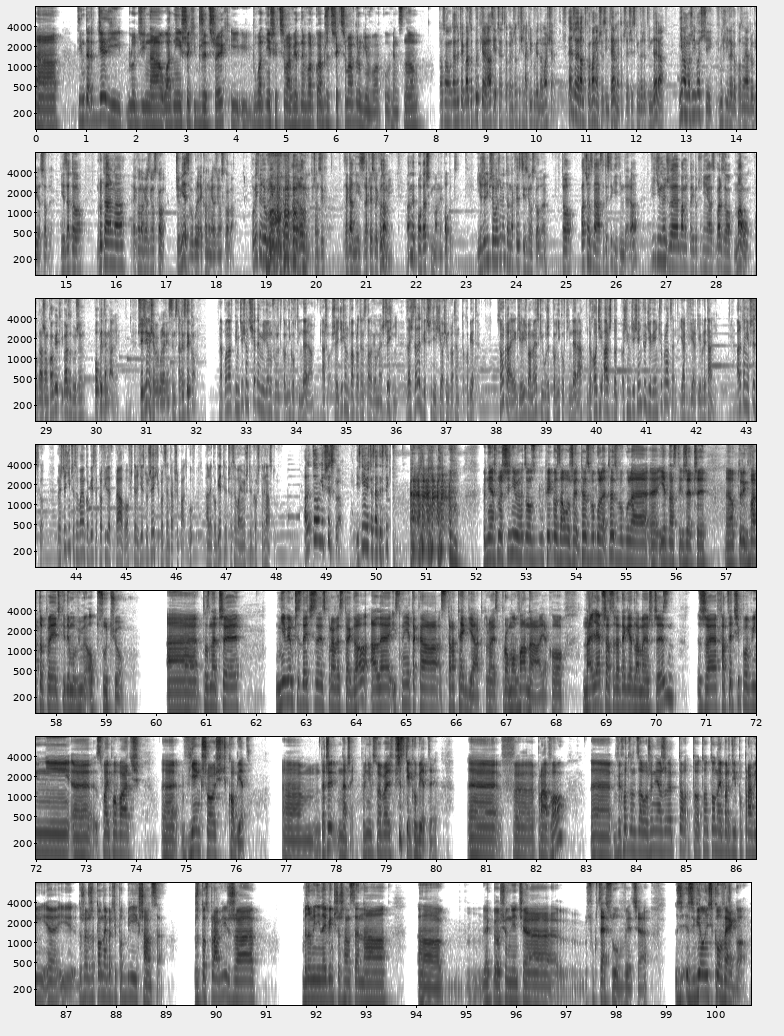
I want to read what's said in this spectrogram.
e, Tinder dzieli ludzi na ładniejszych i brzydszych i, i ładniejszych trzyma w jednym worku, a brzydszych trzyma w drugim worku, więc no... To są zazwyczaj bardzo płytkie relacje, często kończące się na kilku wiadomościach. W erze randkowania przez internet, a przede wszystkim w erze Tindera, nie ma możliwości wnikliwego poznania drugiej osoby. Jest za to brutalna ekonomia związkowa. Czym jest w ogóle ekonomia związkowa? Powiedzmy, że użyjemy pewnych analogii dotyczących zagadnień z zakresu ekonomii. Mamy podaż i mamy popyt. Jeżeli przełożymy to na kwestie związkowe, to patrząc na statystyki Tindera, widzimy, że mamy tutaj do czynienia z bardzo małą podażą kobiet i bardzo dużym popytem na nie. Przyjrzyjmy się w ogóle więc tym statystykom. Na ponad 57 milionów użytkowników Tindera aż 62% stanowią mężczyźni, zaś zaledwie 38% to kobiety. Są kraje, gdzie liczba męskich użytkowników Tindera dochodzi aż do 89%, jak w Wielkiej Brytanii. Ale to nie wszystko. Mężczyźni przesuwają kobiece profile w prawo w 46% przypadków, ale kobiety przesuwają już tylko w 14%. Ale to nie wszystko. Istnieją jeszcze statystyki, Ponieważ mężczyźni wychodzą z głupiego założenia. To jest w ogóle, to jest w ogóle e, jedna z tych rzeczy, e, o których warto powiedzieć, kiedy mówimy o psuciu. E, to znaczy, nie wiem, czy zdajecie sobie sprawę z tego, ale istnieje taka strategia, która jest promowana jako najlepsza strategia dla mężczyzn, że faceci powinni e, swajpować e, większość kobiet. Um, znaczy, inaczej, powinni swajpować wszystkie kobiety e, w prawo, e, wychodząc z założenia, że to, to, to, to najbardziej poprawi, e, że, że to najbardziej podbije ich szanse. Że to sprawi, że będą mieli największe szanse na e, jakby osiągnięcie sukcesu, wiecie, z- związkowego.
